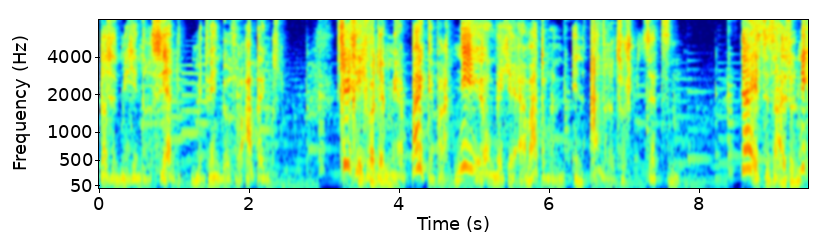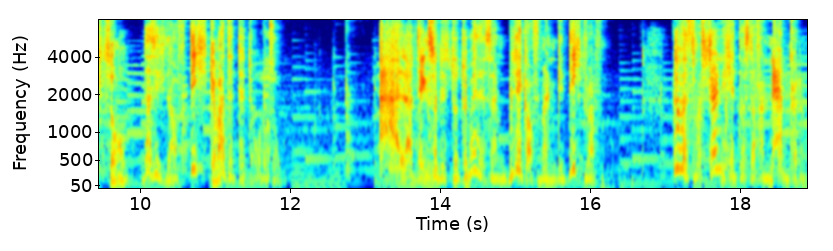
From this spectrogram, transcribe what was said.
dass es mich interessiert, mit wem du so abhängst. Schließlich wurde mir beigebracht, nie irgendwelche Erwartungen in andere zu setzen. Da ist es also nicht so, dass ich auf dich gewartet hätte oder so. Allerdings solltest du zumindest einen Blick auf mein Gedicht werfen. Du wirst wahrscheinlich etwas davon lernen können.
